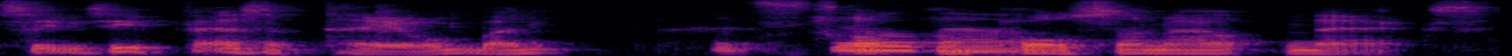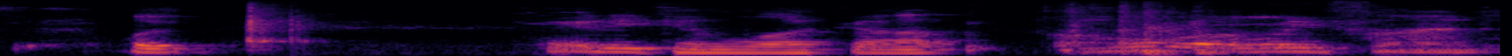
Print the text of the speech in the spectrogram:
CDC pheasant tail, but it's still I'll, I'll pull some out next. Look, Katie can look up. Hold on, let me find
